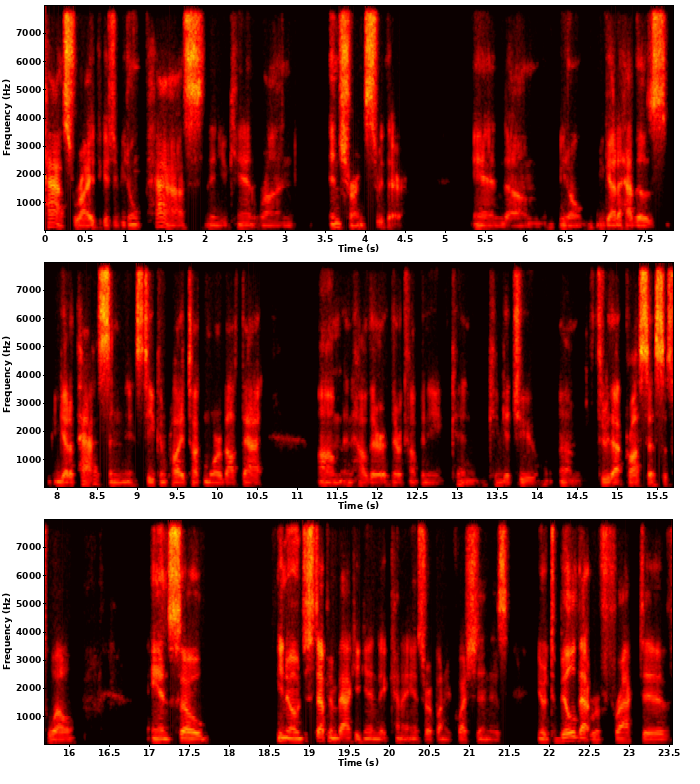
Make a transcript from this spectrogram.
pass, right? Because if you don't pass, then you can't run insurance through there. And um, you know, you got to have those. You got to pass, and Steve can probably talk more about that um, and how their their company can can get you um, through that process as well. And so, you know, just stepping back again to kind of answer up on your question is, you know, to build that refractive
